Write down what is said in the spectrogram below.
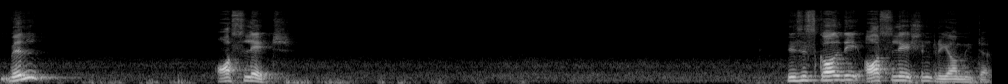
will oscillate. This is called the oscillation rheometer.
